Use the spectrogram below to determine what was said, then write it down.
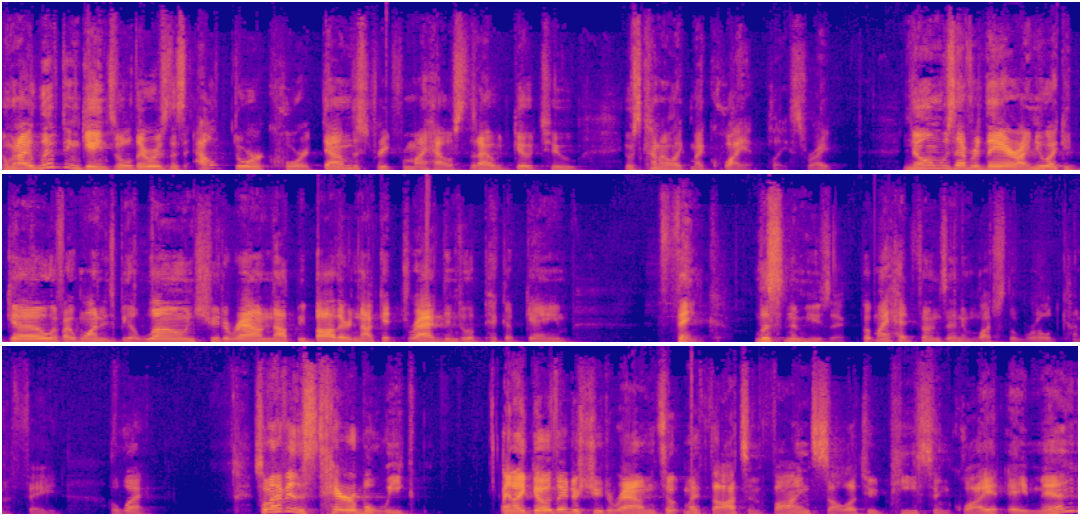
And when I lived in Gainesville, there was this outdoor court down the street from my house that I would go to. It was kind of like my quiet place, right? No one was ever there. I knew I could go if I wanted to be alone, shoot around, not be bothered, not get dragged into a pickup game. Think listen to music, put my headphones in, and watch the world kind of fade away. So I'm having this terrible week, and I go there to shoot around and soak my thoughts and find solitude, peace, and quiet. Amen.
